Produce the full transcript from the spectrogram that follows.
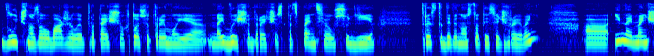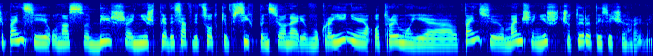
Влучно зауважили про те, що хтось отримує найвища, до речі, спецпенсія у суді 390 тисяч гривень. І найменші пенсії у нас більше ніж 50% всіх пенсіонерів в Україні отримує пенсію менше ніж 4 тисячі гривень.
